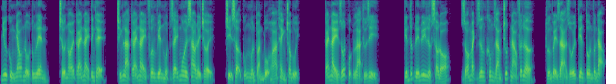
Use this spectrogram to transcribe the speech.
như cùng nhau nổ tung lên, chớ nói cái này tinh thể chính là cái này phương viên một dãy ngôi sao đầy trời chỉ sợ cũng muốn toàn bộ hóa thành cho bụi cái này rốt cuộc là thứ gì kiến thức đến uy lực sau đó gió mạch dương không dám chút nào phớt lờ hướng về giả dối tiên tôn vấn đạo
